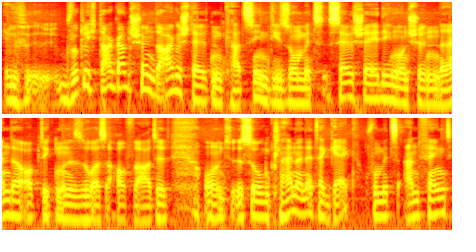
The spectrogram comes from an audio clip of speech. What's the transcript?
wirklich da ganz schön dargestellten Cutscene, die so mit Cell-Shading und schönen Render-Optiken und sowas aufwartet und ist so ein kleiner netter Gag, womit es anfängt.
